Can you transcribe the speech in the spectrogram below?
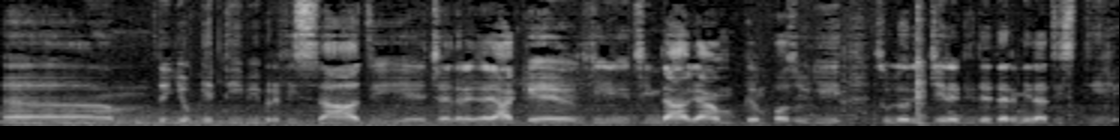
ehm, degli obiettivi prefissati, eccetera, anche indaga anche un po' sugli, sull'origine di determinati stili.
